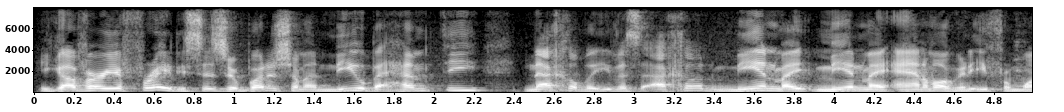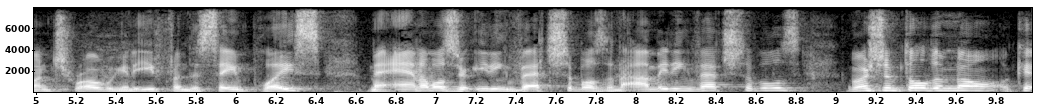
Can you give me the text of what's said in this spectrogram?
He got very afraid. He says, Rabbanan Shem aniu behemti nechel be'ivas echad. Me and my me and my animal are going to eat from one trough. We're going to eat from the same place. My animals are eating vegetables, and I'm eating vegetables. Moshe told him, no, okay,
